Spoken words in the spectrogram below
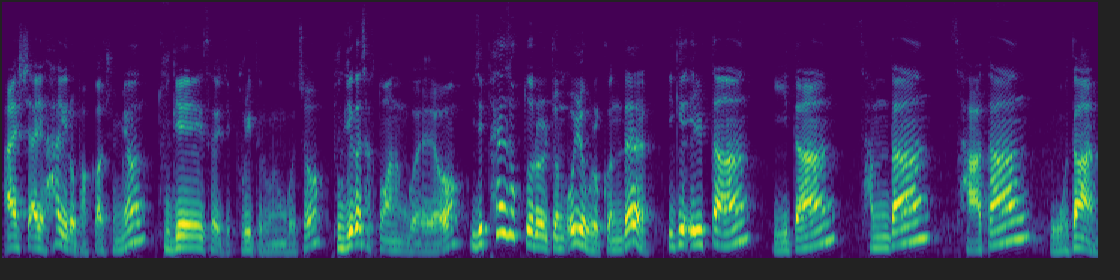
RCI 하이로 바꿔주면 두 개에서 이제 불이 들어오는 거죠. 두 개가 작동하는 거예요. 이제 팬 속도를 좀 올려볼 건데 이게 1단, 2단, 3단, 4단, 5단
